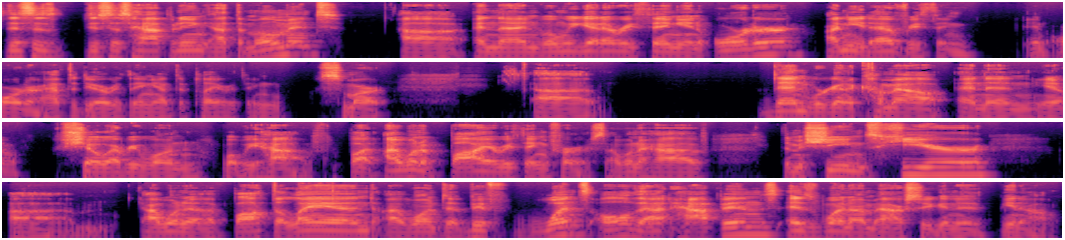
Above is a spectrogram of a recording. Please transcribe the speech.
this is this is happening at the moment, uh, and then when we get everything in order, I need everything in order. I have to do everything. I have to play everything smart. Uh, then we're gonna come out and then you know show everyone what we have. But I want to buy everything first. I want to have the machines here. Um, I want to have bought the land. I want to. If once all that happens, is when I'm actually gonna you know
